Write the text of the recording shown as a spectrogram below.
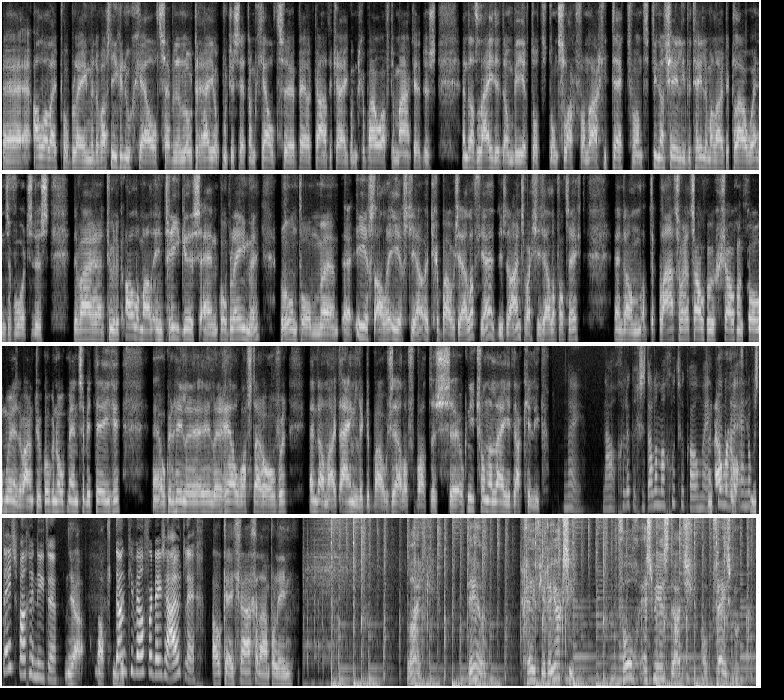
Uh, allerlei problemen. Er was niet genoeg geld. Ze hebben een loterij op moeten zetten om geld uh, bij elkaar te krijgen om het gebouw af te maken. Dus, en dat leidde dan weer tot het ontslag van de architect. Want financieel liep het helemaal uit de klauwen enzovoort. Dus er waren natuurlijk allemaal intriges en problemen rondom uh, eerst allereerst ja, het gebouw zelf. Ja, design, zoals je zelf al zegt. En dan op de plaats waar het zou, zou gaan komen. Er waren natuurlijk ook een hoop mensen weer tegen. Uh, ook een hele, hele rel was daarover. En dan uiteindelijk de bouw zelf, wat dus uh, ook niet van een leien dakje liep. Nee. Nou, gelukkig is het allemaal goed gekomen en nou, kunnen we er nog steeds van genieten. Ja, absoluut. Dankjewel voor deze uitleg. Oké, okay, graag gedaan, Pauline. Like, deel, geef je reactie. Volg SBS Dutch op Facebook.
